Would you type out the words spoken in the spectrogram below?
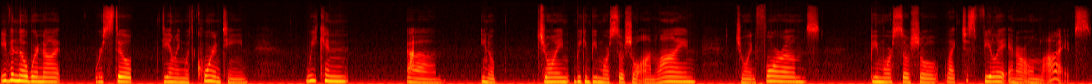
even though we're not, we're still dealing with quarantine, we can, um, you know, join, we can be more social online, join forums be more social, like just feel it in our own lives.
